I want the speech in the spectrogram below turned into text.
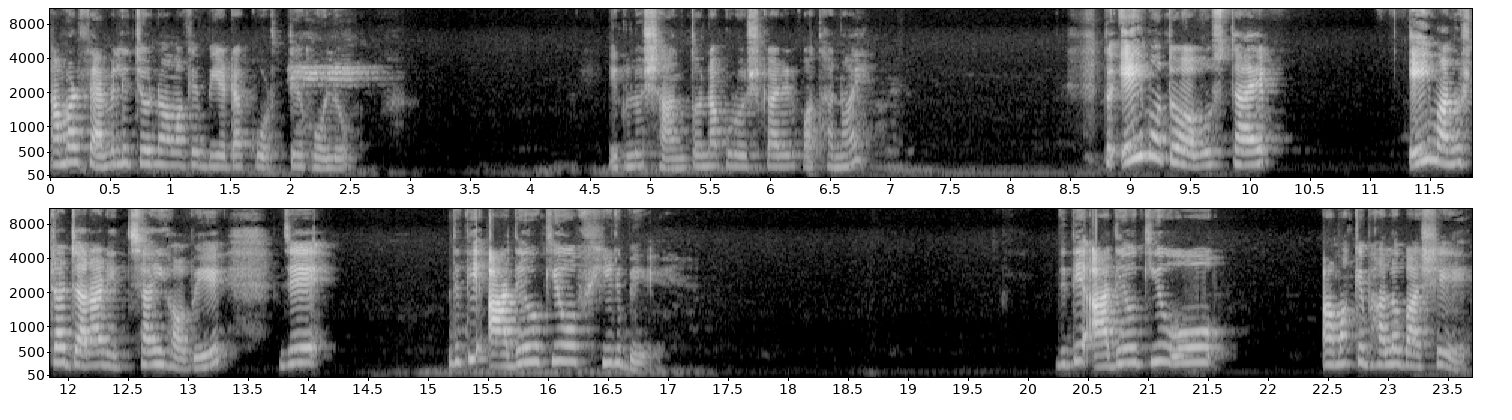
আমার ফ্যামিলির জন্য আমাকে বিয়েটা করতে হলো। এগুলো সান্ত্বনা পুরস্কারের কথা নয়। তো এই মতো অবস্থায় এই মানুষটার জানার ইচ্ছাই হবে যে দিদি, আদেও কি ও ফিরবে? দিদি, আদেও কি ও আমাকে ভালোবাসে?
